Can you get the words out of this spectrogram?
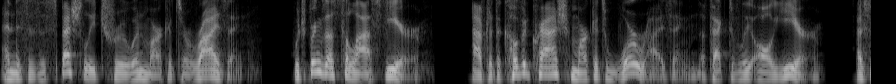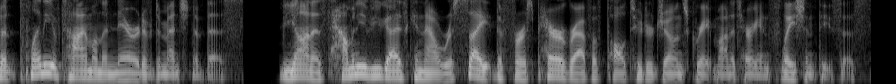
And this is especially true when markets are rising. Which brings us to last year. After the COVID crash, markets were rising, effectively all year. I've spent plenty of time on the narrative dimension of this. Be honest, how many of you guys can now recite the first paragraph of Paul Tudor Jones' great monetary inflation thesis?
